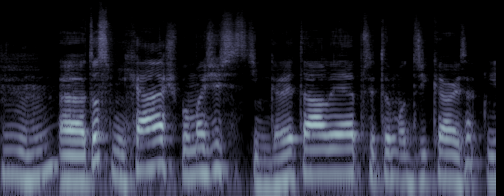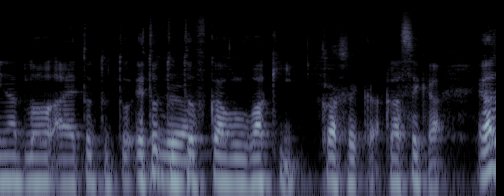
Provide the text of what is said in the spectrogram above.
Mm-hmm. Uh, to smícháš, pomažeš si s tím genitálie, přitom odříkáš zaklínadlo a je to, tuto, je to tutovka vulvaký. Klasika. Klasika. Jo,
